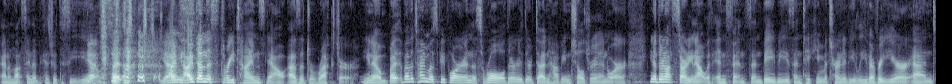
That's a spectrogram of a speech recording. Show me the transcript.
and I'm not saying that because you're the CEO, Yes. but I mean, I've done this three times now as a director. You know, by, by the time most people are in this role, they're either done having children or, you know, they're not starting out with infants and babies and taking maternity leave every year. And,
